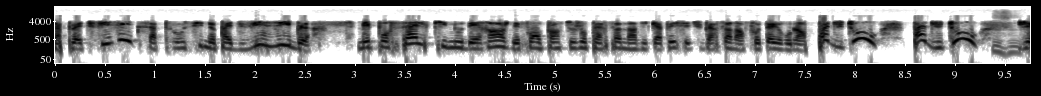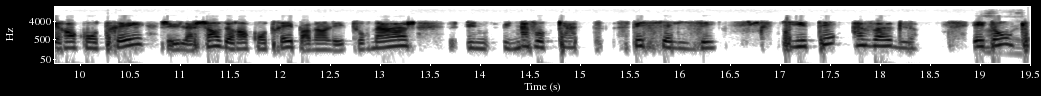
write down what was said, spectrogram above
Ça peut être physique, ça peut aussi ne pas être visible. Mais pour celles qui nous dérangent, des fois on pense toujours personne handicapée, c'est une personne en fauteuil roulant. Pas du tout, pas du tout. Mhm. J'ai rencontré, j'ai eu la chance de rencontrer pendant les tournages une, une avocate spécialisée qui était aveugle. Et Ah donc, ouais.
